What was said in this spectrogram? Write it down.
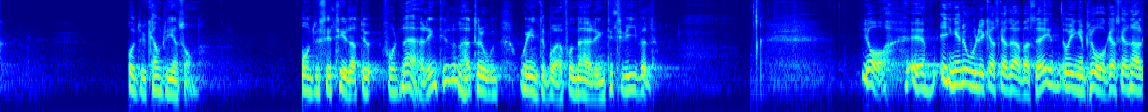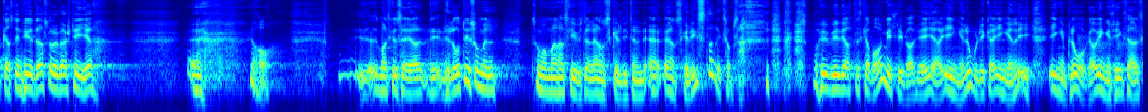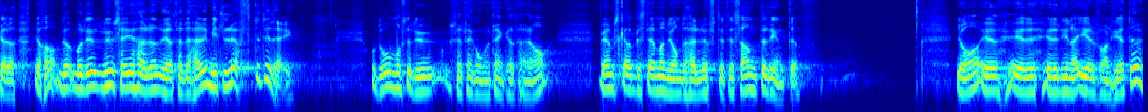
Och du kan bli en sån. Om du ser till att du får näring till den här tron och inte bara får näring till tvivel. Ja, eh, ingen olycka ska drabba sig och ingen plåga ska nalkas din hydda, står det i vers 10. Eh, ja, man skulle säga, det, det låter ju som, en, som om man har skrivit en önske, liten önskelista. Liksom. Hur vill jag att det ska vara i mitt liv? Ingen olycka, ingen, ingen plåga och ingenting så här. Ska Jaha, nu säger Herren att det här är mitt löfte till dig. Och då måste du sätta igång och tänka så här, ja, vem ska bestämma nu om det här löftet är sant eller inte? Ja, är, är, det, är det dina erfarenheter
